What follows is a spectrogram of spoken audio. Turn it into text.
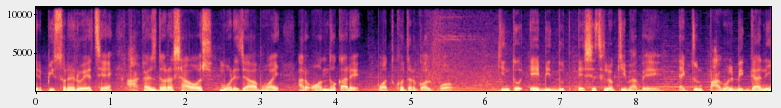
এর পিছনে রয়েছে আকাশ ধরা সাহস, মরে যাওয়া ভয়, আর অন্ধকারে পথ খোঁজার গল্প। কিন্তু এই বিদ্যুৎ এসেছিল কীভাবে? একজন পাগল বিজ্ঞানী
